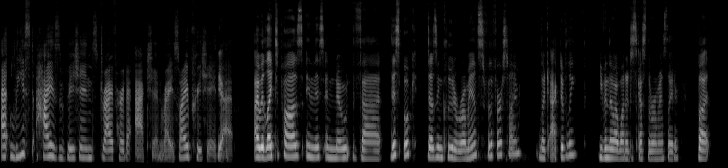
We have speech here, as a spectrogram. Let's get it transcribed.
At least Hai's visions drive her to action, right? So I appreciate Yeah. that. I would like to pause in this and note that this book does include a romance for the first time, like actively, even though I want to discuss the romance later. But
